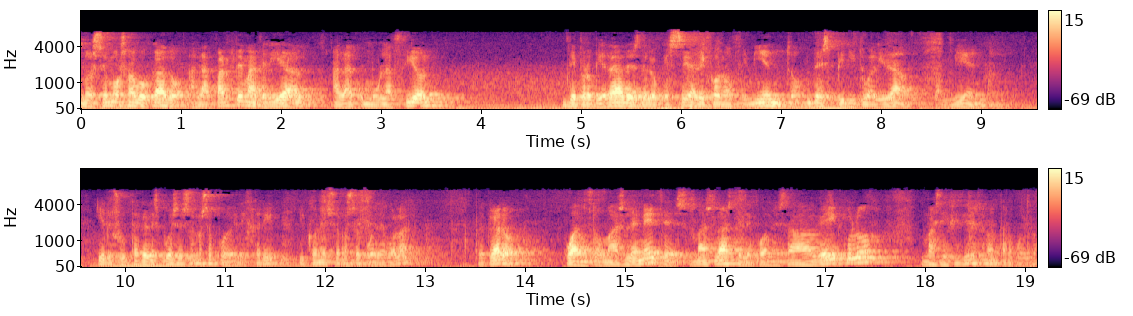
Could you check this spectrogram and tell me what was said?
nos hemos abocado a la parte material, a la acumulación de propiedades, de lo que sea, de conocimiento, de espiritualidad también, y resulta que después eso no se puede digerir y con eso no se puede volar. Pero claro, Cuanto más le metes, más lastre le pones al vehículo, más difícil es levantar vuelo.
